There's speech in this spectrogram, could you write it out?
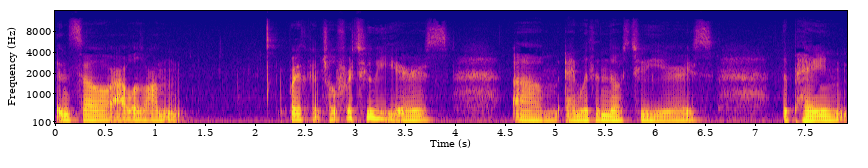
And so I was on birth control for 2 years. Um, and within those 2 years, the pain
